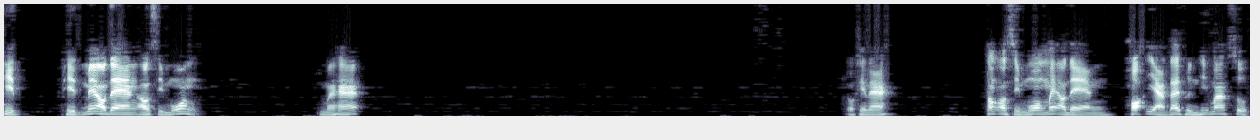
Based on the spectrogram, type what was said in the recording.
ผิดผิดไม่เอาแดงเอาสีม่วงถูกไหมฮะโอเคนะ ต้องเอาสีม่วงไม่เอาแดง เพราะอยากได้พื้นที่มากสุด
